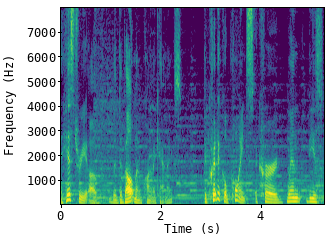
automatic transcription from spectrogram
The history of the development of quantum mechanics, the critical points occurred when these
